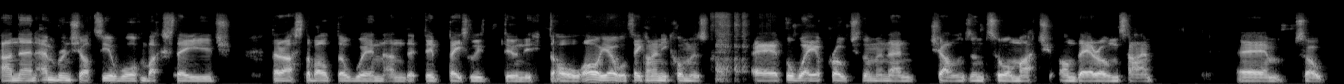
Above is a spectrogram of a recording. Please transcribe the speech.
and then Ember and Shotzi are walking backstage. They're asked about the win, and they- they're basically doing the, the whole, oh, yeah, we'll take on any comers, uh, the way approach them, and then challenge them to a match on their own time. Um, so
